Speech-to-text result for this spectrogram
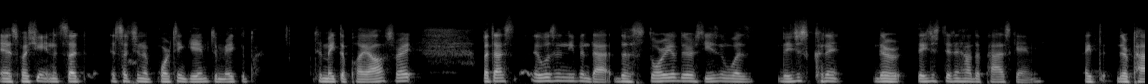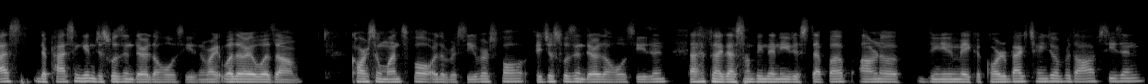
especially in such it's such an important game to make the to make the playoffs, right? But that's it wasn't even that. The story of their season was they just couldn't. They're they just didn't have the pass game like th- their pass their passing game just wasn't there the whole season, right? Whether it was um Carson Wentz's fault or the receiver's fault, it just wasn't there the whole season. I feel like that's something they need to step up. I don't know if they need to make a quarterback change over the offseason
